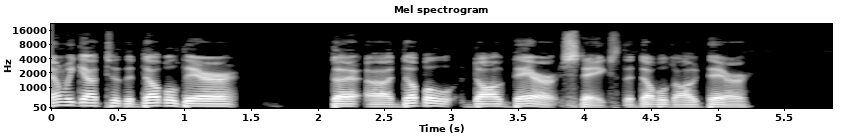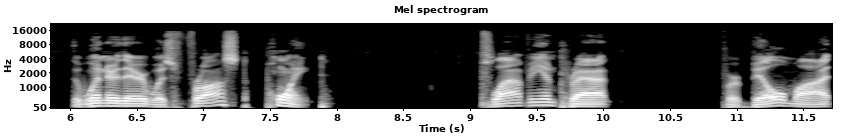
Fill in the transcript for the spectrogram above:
Then we got to the double dare, the uh, double dog dare stakes, the double dog dare. The winner there was Frost Point, Flavien Pratt for Bill Mott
